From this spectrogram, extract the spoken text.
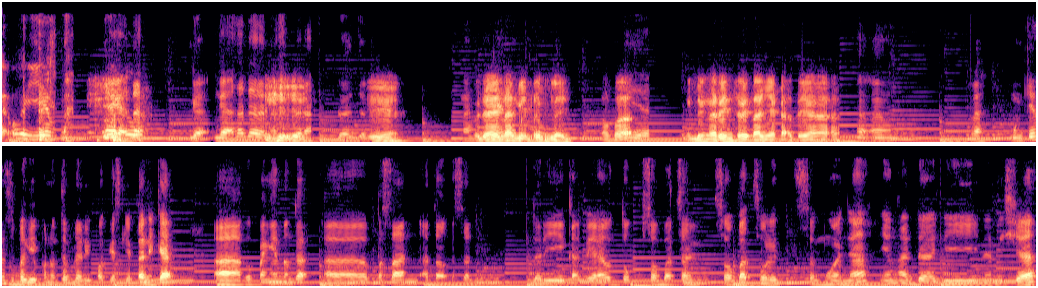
ya oh iya iya nah nggak nggak sadar Iya. dua jam Iya. nah, Udah enak gitu belajar apa iya dengerin ceritanya Kak Tia. Heeh. Nah, mungkin sebagai penutup dari podcast kita nih kak, eh, aku pengen dong kak eh, pesan atau kesan dari kak Tia untuk sobat sobat solid semuanya yang ada di Indonesia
